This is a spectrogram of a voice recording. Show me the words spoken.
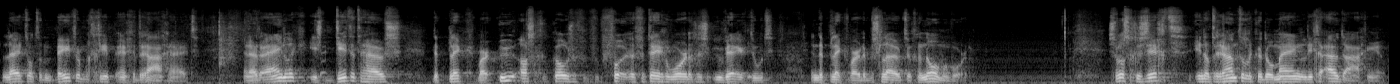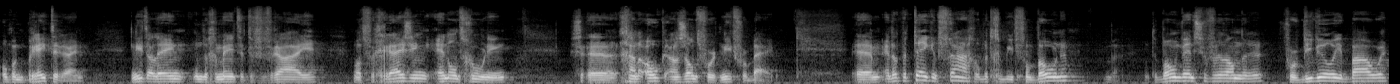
leidt tot een beter begrip en gedragenheid. En uiteindelijk is dit het huis, de plek waar u als gekozen vertegenwoordigers uw werk doet... en de plek waar de besluiten genomen worden. Zoals gezegd, in dat ruimtelijke domein liggen uitdagingen op een breed terrein. Niet alleen om de gemeente te verfraaien, want vergrijzing en ontgroening uh, gaan ook aan Zandvoort niet voorbij. Um, en dat betekent vragen op het gebied van wonen, de woonwensen veranderen, voor wie wil je bouwen,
